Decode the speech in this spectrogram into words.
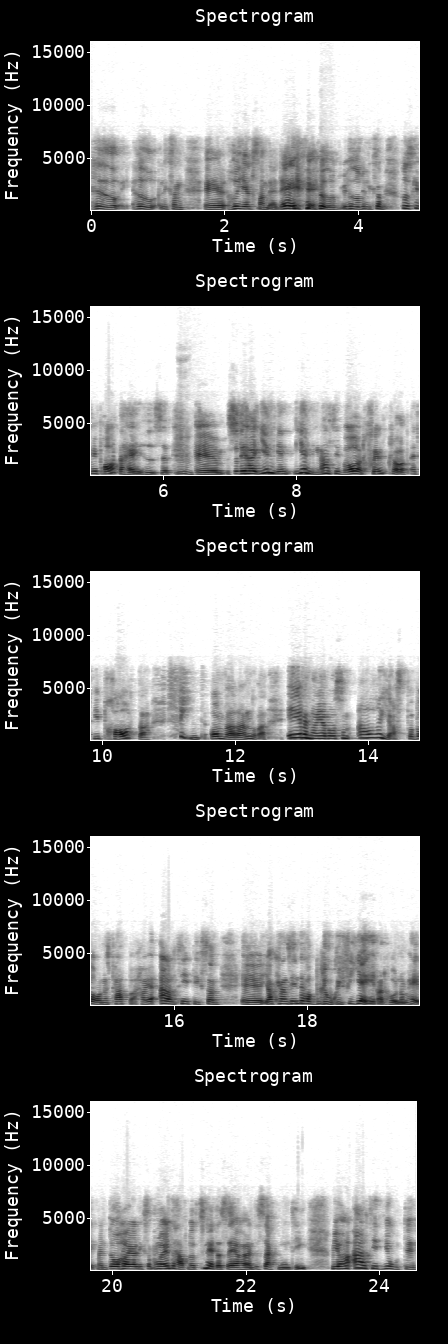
hur, hur, liksom, eh, hur hjälpsamt är det? hur, hur, liksom, hur ska vi prata här i huset? Mm. Eh, så det har egentligen, egentligen alltid varit självklart att vi pratar fint om varandra. Även när jag var som argast på barnens pappa har jag alltid liksom, eh, jag kanske inte har glorifierat honom helt, men då har jag liksom, har jag inte haft något snett att säga, har jag inte sagt någonting. Men jag har alltid gjort det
